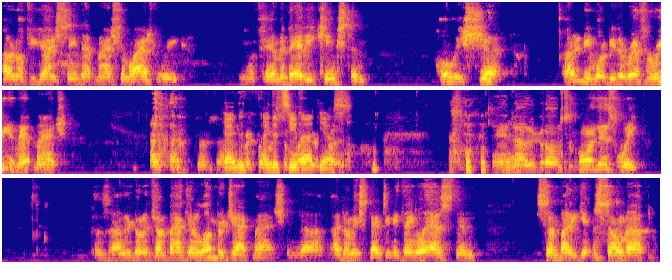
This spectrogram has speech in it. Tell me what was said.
I don't know if you guys seen that match from last week with him and Eddie Kingston. Holy shit! I didn't even want to be the referee in that match. uh, yeah, I did, I did see that. Yes. and uh, they're going some more this week because uh, they're going to come back in a lumberjack match, and uh, I don't expect anything less than somebody getting sewn up,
